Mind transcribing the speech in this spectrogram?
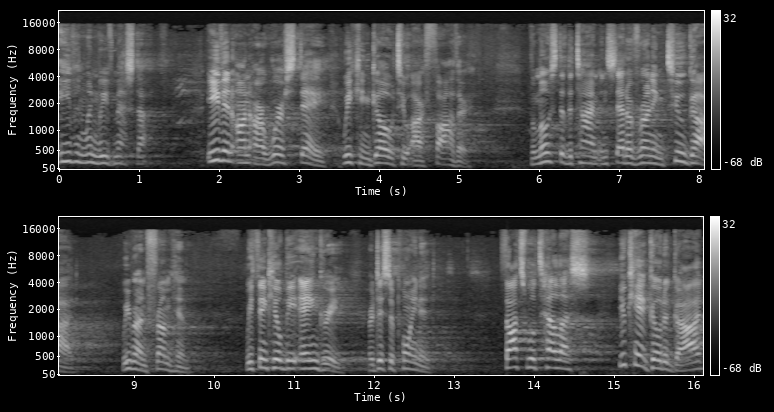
even when we've messed up. Even on our worst day, we can go to our Father. But most of the time, instead of running to God, we run from Him. We think He'll be angry or disappointed. Thoughts will tell us, You can't go to God.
